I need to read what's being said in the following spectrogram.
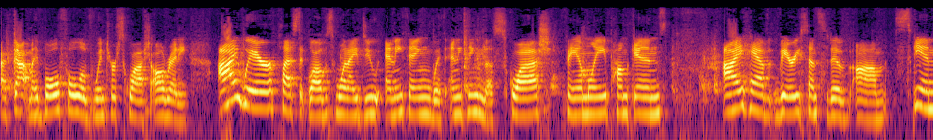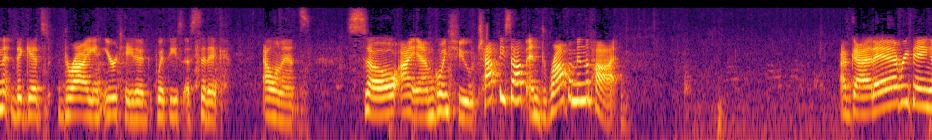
I've got my bowl full of winter squash already. I wear plastic gloves when I do anything with anything in the squash family, pumpkins. I have very sensitive um, skin that gets dry and irritated with these acidic elements. So I am going to chop these up and drop them in the pot. I've got everything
